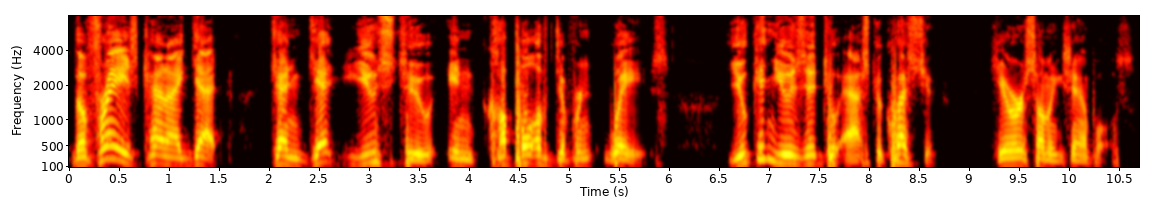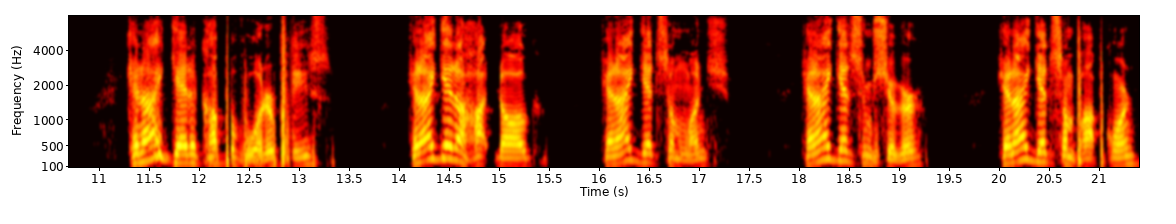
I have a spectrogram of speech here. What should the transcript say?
the phrase can I get can get used to in couple of different ways. You can use it to ask a question. Here are some examples. Can I get a cup of water, please? Can I get a hot dog? Can I get some lunch? Can I get some sugar? Can I get some popcorn?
